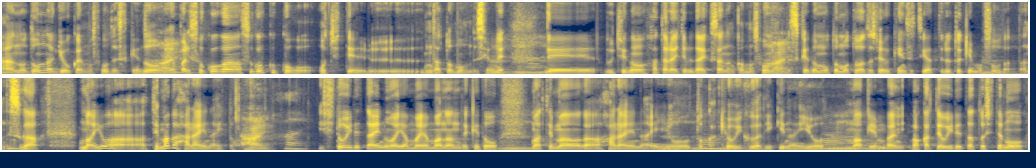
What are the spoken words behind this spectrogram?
うん。あの、どんな業界もそうですけど、はい。やっぱりそこがすごくこう、落ちてるんだと思うんですよね。うんうんで、うちの働いてる大工さんなんかもそうなんですけど、もともと私が建設やってる時もそうだったんですが、まあ要は手間が払えないと。人を入れたいのは山々なんだけど、うん。まあ手間が払えないよとか、うん教育ができないよ、うん。まあ現場に若手を入れたとしても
